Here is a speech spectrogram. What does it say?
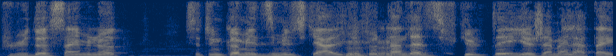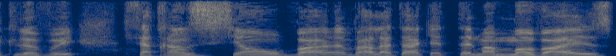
plus de cinq minutes. C'est une comédie musicale. Il y a tout le temps de la difficulté. Il n'a jamais la tête levée. Sa transition vers, vers l'attaque est tellement mauvaise.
